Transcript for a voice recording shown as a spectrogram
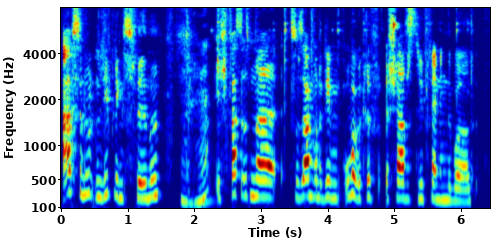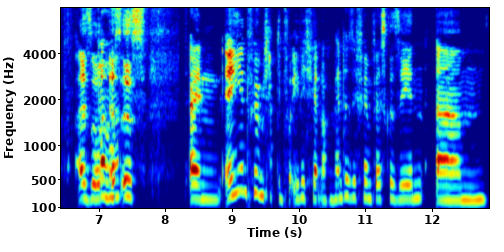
absoluten Lieblingsfilme. Ich fasse es mal zusammen unter dem Oberbegriff Sharks Defending the World. Also Aha. es ist ein Alien-Film. Ich habe den vor Ewigkeiten auf dem Fantasy-Filmfest gesehen. Ähm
